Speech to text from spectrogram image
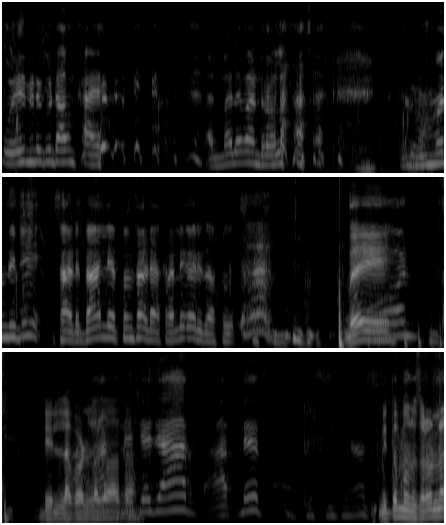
पोळे मी निघून डाऊन खाय. आणि मला भांडवला बी साडे दहा लेतून साडे अकराला घरी जातो. नाही दिल्ला पडला तो आता. मी तर म्हणून सरळला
